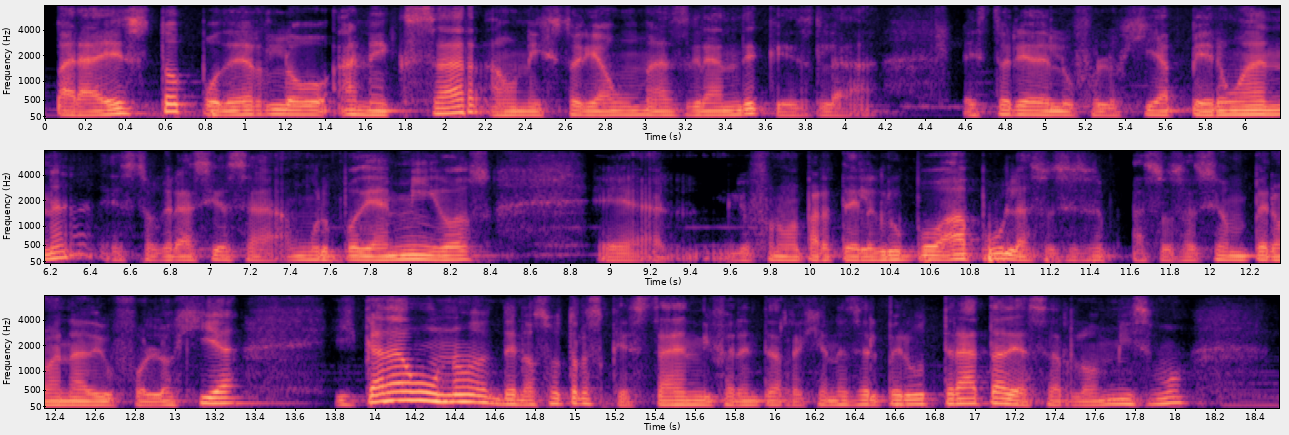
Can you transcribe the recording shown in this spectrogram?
Para esto poderlo anexar a una historia aún más grande que es la, la historia de la ufología peruana, esto gracias a un grupo de amigos. Eh, yo formo parte del grupo APU, la Asociación Peruana de Ufología, y cada uno de nosotros que está en diferentes regiones del Perú trata de hacer lo mismo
